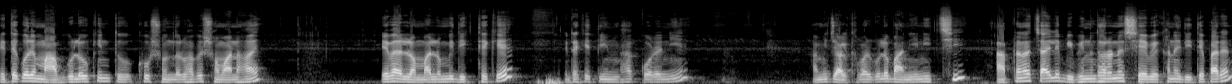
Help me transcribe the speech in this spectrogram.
এতে করে মাপগুলোও কিন্তু খুব সুন্দরভাবে সমান হয়। এবার লম্বালম্বি দিক থেকে এটাকে তিন ভাগ করে নিয়ে আমি জলখাবারগুলো বানিয়ে নিচ্ছি। আপনারা চাইলে বিভিন্ন ধরনের শেপ এখানে দিতে পারেন।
